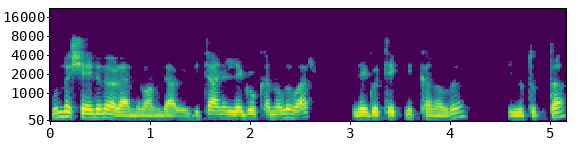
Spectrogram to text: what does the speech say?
Bunu da şeyden öğrendim Hamdi abi. Bir tane Lego kanalı var. Lego teknik kanalı YouTube'da.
